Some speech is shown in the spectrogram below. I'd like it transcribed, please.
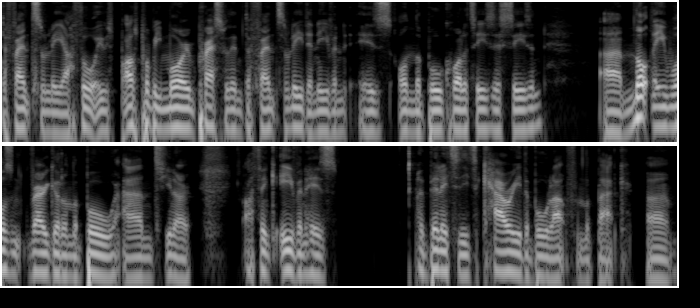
defensively, I thought he was I was probably more impressed with him defensively than even his on the ball qualities this season. Um, not that he wasn't very good on the ball, and you know, I think even his ability to carry the ball out from the back, um,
